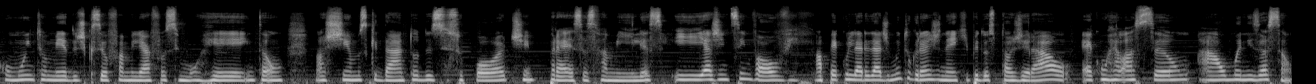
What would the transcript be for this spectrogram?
com muito medo de que seu familiar fosse morrer. Então, nós tínhamos que dar todo esse suporte para essas famílias e a gente se envolve. Uma peculiaridade muito grande na equipe do Hospital Geral é com relação à humanização.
